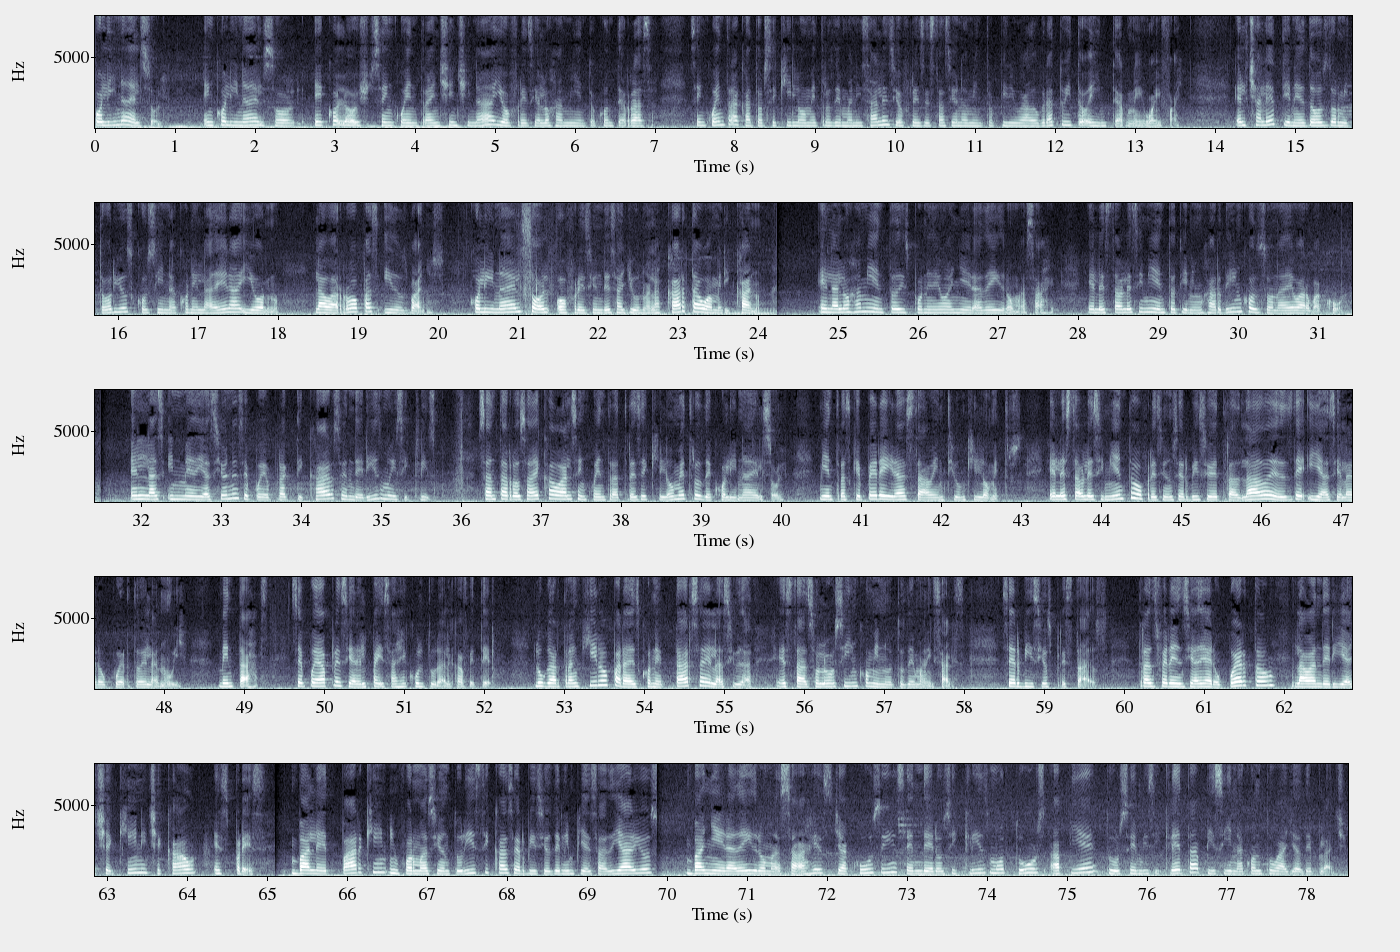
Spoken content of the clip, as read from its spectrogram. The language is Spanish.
Colina del Sol. En Colina del Sol, Ecolodge se encuentra en Chinchiná y ofrece alojamiento con terraza. Se encuentra a 14 kilómetros de Manizales y ofrece estacionamiento privado gratuito e internet Wi-Fi. El chalet tiene dos dormitorios, cocina con heladera y horno, lavarropas y dos baños. Colina del Sol ofrece un desayuno a la carta o americano. El alojamiento dispone de bañera de hidromasaje. El establecimiento tiene un jardín con zona de barbacoa. En las inmediaciones se puede practicar senderismo y ciclismo. Santa Rosa de Cabal se encuentra a 13 kilómetros de Colina del Sol, mientras que Pereira está a 21 kilómetros. El establecimiento ofrece un servicio de traslado desde y hacia el aeropuerto de la Nubia. Ventajas. Se puede apreciar el paisaje cultural cafetero. Lugar tranquilo para desconectarse de la ciudad. Está a solo 5 minutos de Manizales. Servicios prestados. Transferencia de aeropuerto, lavandería check-in y check-out express. Ballet parking, información turística, servicios de limpieza diarios, bañera de hidromasajes, jacuzzi, sendero ciclismo, tours a pie, tours en bicicleta, piscina con toallas de playa.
